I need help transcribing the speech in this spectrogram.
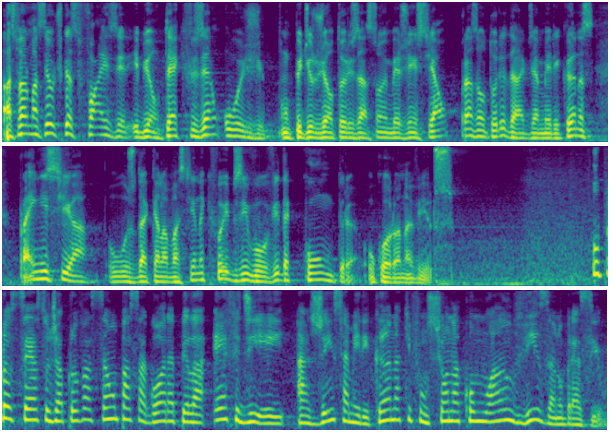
As farmacêuticas Pfizer e BioNTech fizeram hoje um pedido de autorização emergencial para as autoridades americanas para iniciar o uso daquela vacina que foi desenvolvida contra o coronavírus. O processo de aprovação passa agora pela FDA, agência americana que funciona como a Anvisa no Brasil.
